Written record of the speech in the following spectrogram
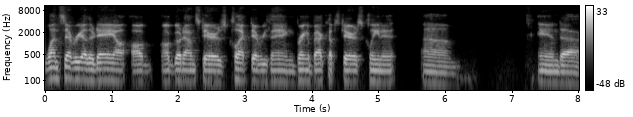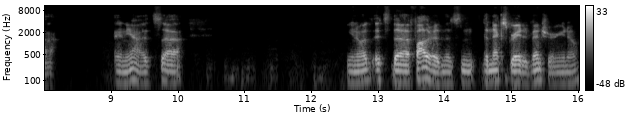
once every other day, I'll I'll I'll go downstairs, collect everything, bring it back upstairs, clean it, um, and uh, and yeah, it's uh, you know it's the fatherhood, and it's the next great adventure, you know.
